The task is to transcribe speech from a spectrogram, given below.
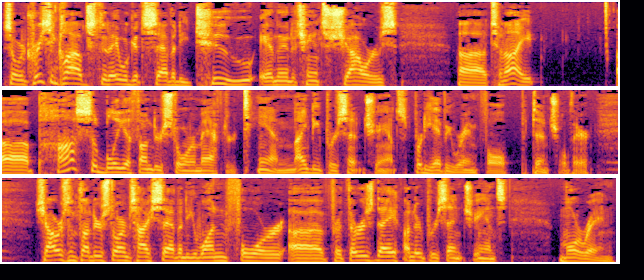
So increasing clouds today, we'll get 72 and then a chance of showers, uh, tonight. Uh, possibly a thunderstorm after 10, 90% chance. Pretty heavy rainfall potential there. Showers and thunderstorms, high 71 for, uh, for Thursday, 100% chance, more rain.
